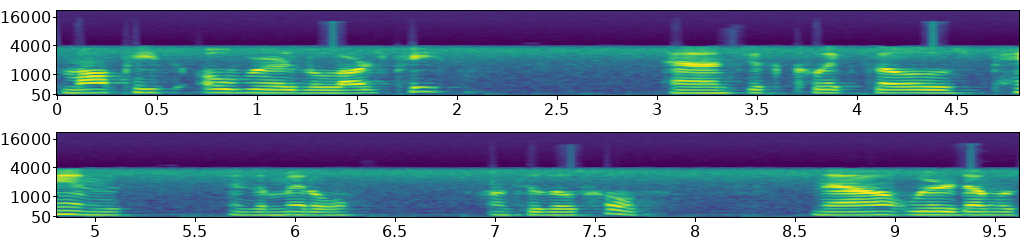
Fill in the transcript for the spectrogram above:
small piece over the large piece and just click those pins in the middle onto those holes. Now we're done with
